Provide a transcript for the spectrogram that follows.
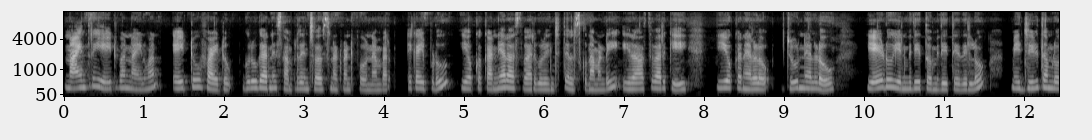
Nine three eight one nine one eight two five two గురుగారిని సంప్రదించవలసినటువంటి ఫోన్ నెంబర్. ఇక ఇప్పుడు ఈ యొక్క కన్యా రాశి వారి గురించి తెలుసుకుందామండి. ఈ రాశి వారికి ఈ యొక్క నెలలో జూన్ నెలలో ఏడు ఎనిమిది తొమ్మిది తేదీల్లో మీ జీవితంలో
